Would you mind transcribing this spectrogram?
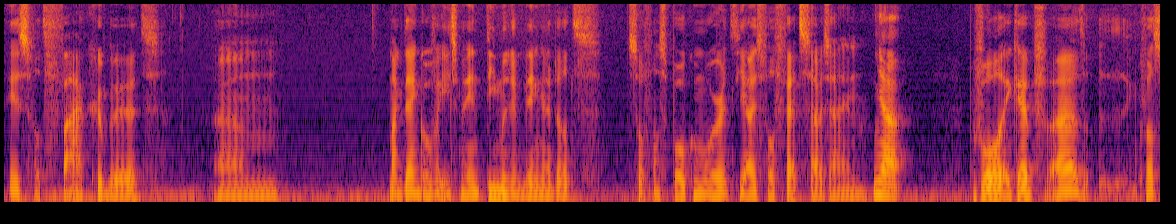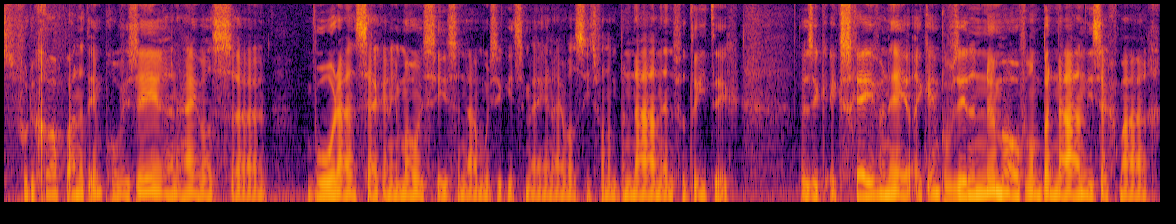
is wat vaak gebeurt. Ehm, maar ik denk over iets meer intiemere dingen dat een soort van spoken word juist wel vet zou zijn. ja, Bijvoorbeeld, ik heb, eh, ik was voor de grap aan het improviseren en hij was eh, woorden aan het zeggen en emoties en daar moest ik iets mee. En hij was iets van een banaan en verdrietig. Dus ik, ik schreef een heel, ik improviseerde een nummer over een banaan die zeg maar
